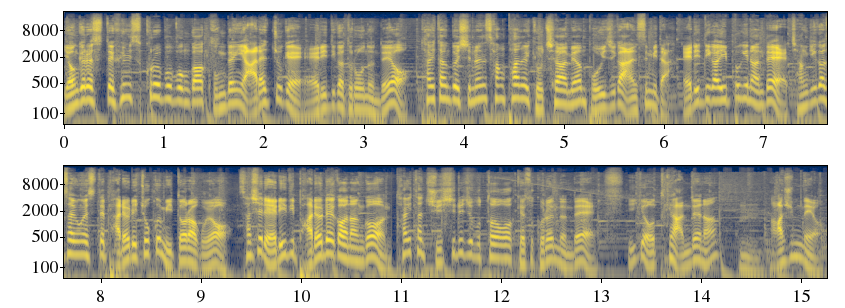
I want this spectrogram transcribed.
연결했을 때 휠 스크롤 부분과 궁뎅이 아래쪽에 LED가 들어오는데요. 타이탄 글씨는 상판을 교체하면 보이지가 않습니다. LED가 이쁘긴 한데 장기간 사용했을 때 발열이 조금 있더라고요. 사실 LED 발열에 관한 건 타이탄 G 시리즈부터 계속 그랬는데 이게 어떻게 안 되나? 음, 아쉽네요.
